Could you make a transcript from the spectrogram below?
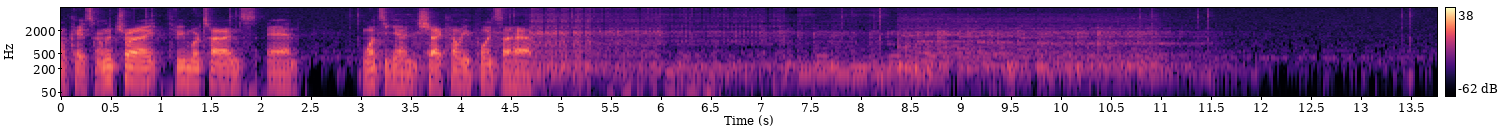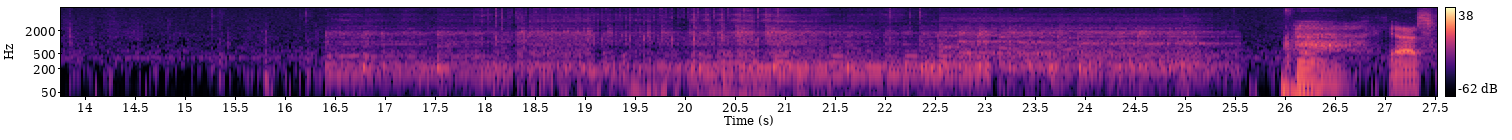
Okay, so I'm going to try three more times and once again check how many points I have. Gosh.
